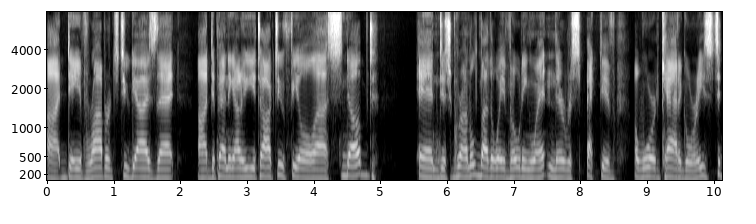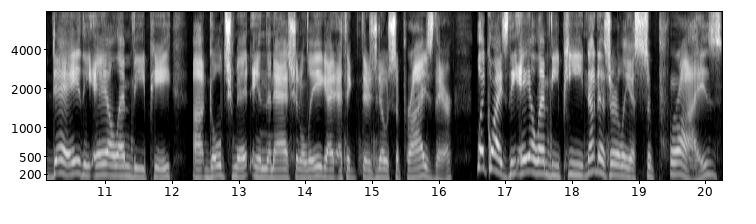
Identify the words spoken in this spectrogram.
uh, Dave Roberts, two guys that, uh, depending on who you talk to, feel uh, snubbed and disgruntled by the way voting went in their respective award categories. Today, the AL MVP, uh, Goldschmidt in the National League, I, I think there's no surprise there. Likewise, the AL MVP, not necessarily a surprise,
